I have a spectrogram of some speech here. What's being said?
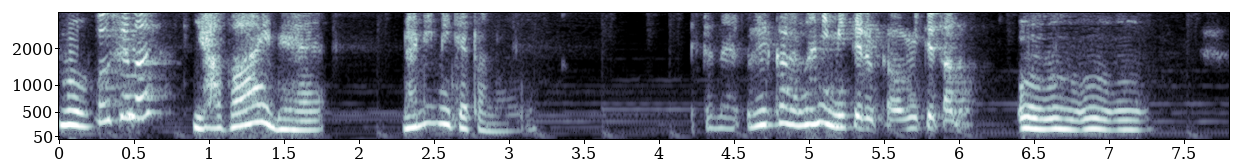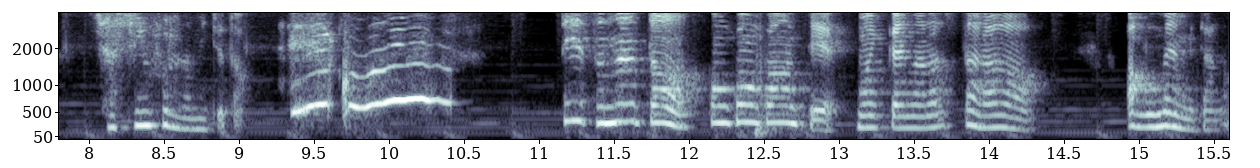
もう、多くない？やばいね。何見てたの？えっとね、上から何見てるかを見てたの。うんうんうんうん。写真フォルダ見てた。え怖で、その後、コンコンコンってもう一回鳴らしたら、あ、ごめん、みたいな。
